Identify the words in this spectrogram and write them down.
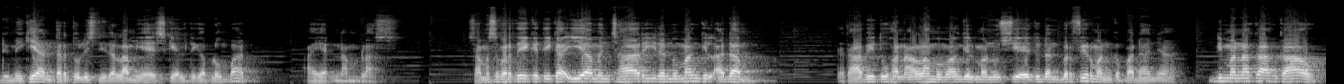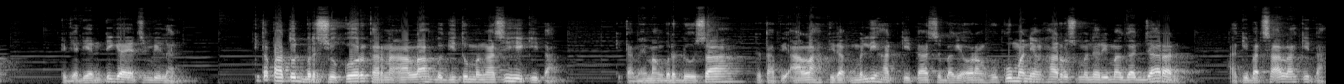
Demikian tertulis di dalam Yeskel 34 ayat 16. Sama seperti ketika ia mencari dan memanggil Adam. Tetapi Tuhan Allah memanggil manusia itu dan berfirman kepadanya, "Di manakah engkau?" Kejadian 3 ayat 9. Kita patut bersyukur karena Allah begitu mengasihi kita. Kita memang berdosa, tetapi Allah tidak melihat kita sebagai orang hukuman yang harus menerima ganjaran akibat salah kita.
